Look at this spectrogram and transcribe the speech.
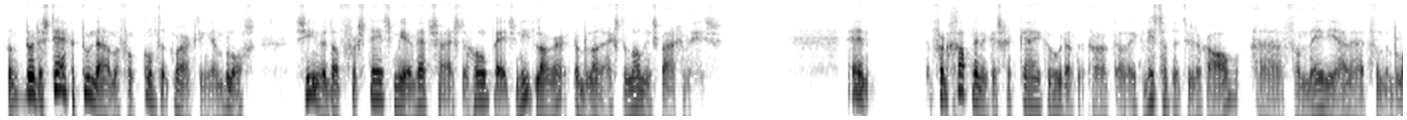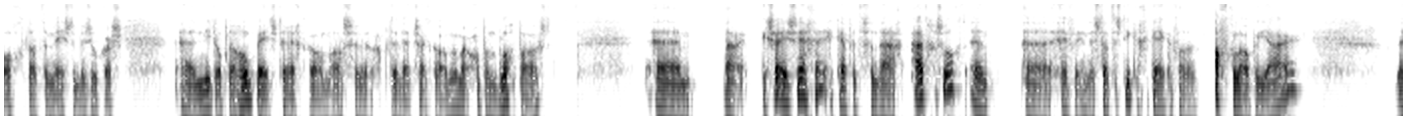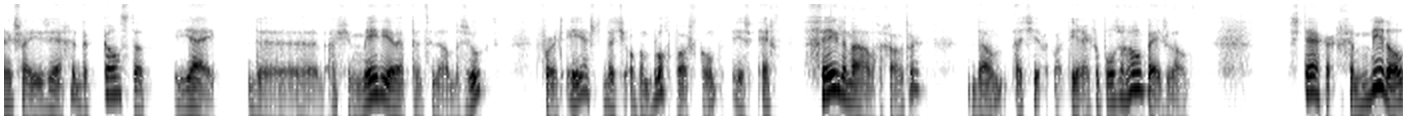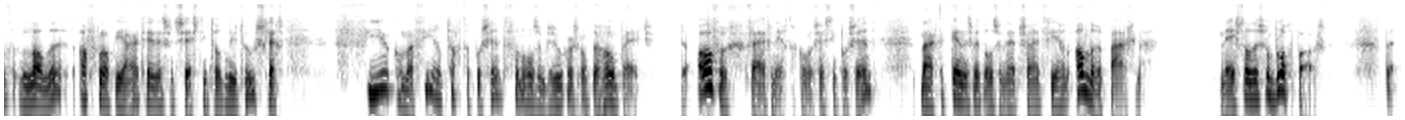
Want door de sterke toename van content marketing en blogs zien we dat voor steeds meer websites de homepage niet langer de belangrijkste landingspagina is. En voor de grap ben ik eens gaan kijken hoe dat. Nou, ik wist dat natuurlijk al uh, van media, van de blog, dat de meeste bezoekers uh, niet op de homepage terechtkomen als ze op de website komen, maar op een blogpost. Uh, nou, ik zou je zeggen, ik heb het vandaag uitgezocht en even in de statistieken gekeken van het afgelopen jaar. En ik zou je zeggen, de kans dat jij, de, als je mediaweb.nl bezoekt, voor het eerst dat je op een blogpost komt, is echt vele malen groter dan dat je direct op onze homepage landt. Sterker, gemiddeld landen het afgelopen jaar, 2016 tot nu toe, slechts 4,84% van onze bezoekers op de homepage. De overige 95,16% maakte kennis met onze website via een andere pagina. Meestal dus een blogpost. Nou,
